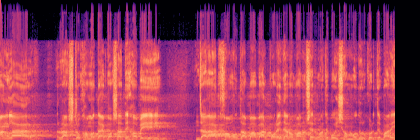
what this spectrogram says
বাংলার রাষ্ট্র ক্ষমতায় বসাতে হবে। যারা ক্ষমতা পাবার পরে যেন মানুষের মাঝে বৈষম্য দূর করতে পারে,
